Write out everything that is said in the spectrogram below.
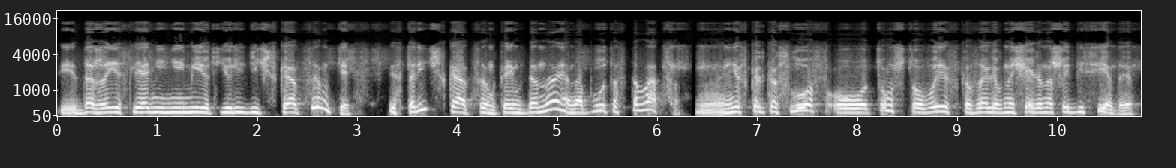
И даже если они не имеют юридической оценки, историческая оценка им дана, и она будет оставаться. Несколько слов о том, что вы сказали в начале нашей беседы.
